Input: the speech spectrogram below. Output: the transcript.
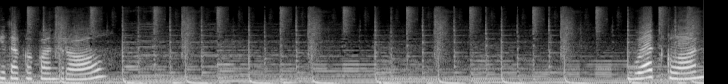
Kita ke kontrol. Buat clone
